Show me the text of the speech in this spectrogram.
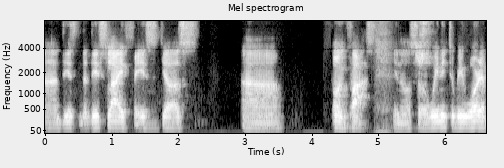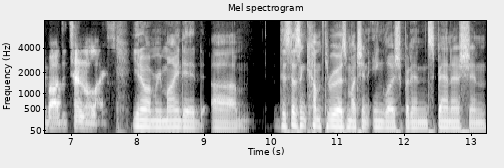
uh, this that this life is just uh, going fast, you know. So we need to be worried about the eternal life. You know, I'm reminded. Um, this doesn't come through as much in English, but in Spanish in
